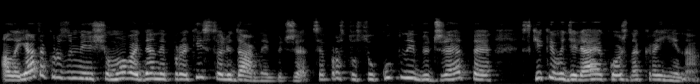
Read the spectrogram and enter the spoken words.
Але я так розумію, що мова йде не про якийсь солідарний бюджет, це просто сукупний бюджет, е, скільки виділяє кожна країна.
